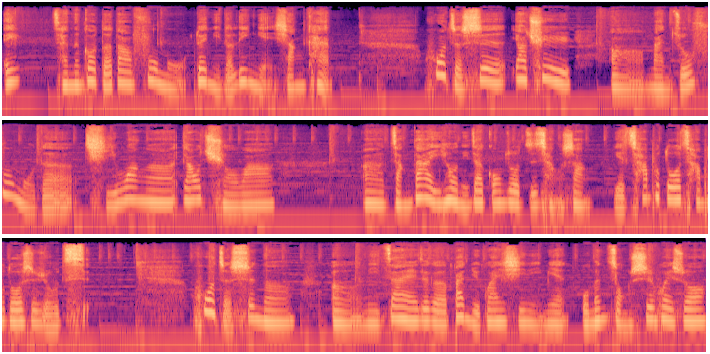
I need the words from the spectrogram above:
诶，才能够得到父母对你的另眼相看，或者是要去啊、满足父母的期望啊、要求啊，啊、长大以后你在工作职场上也差不多，差不多是如此，或者是呢？呃，你在这个伴侣关系里面，我们总是会说：“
